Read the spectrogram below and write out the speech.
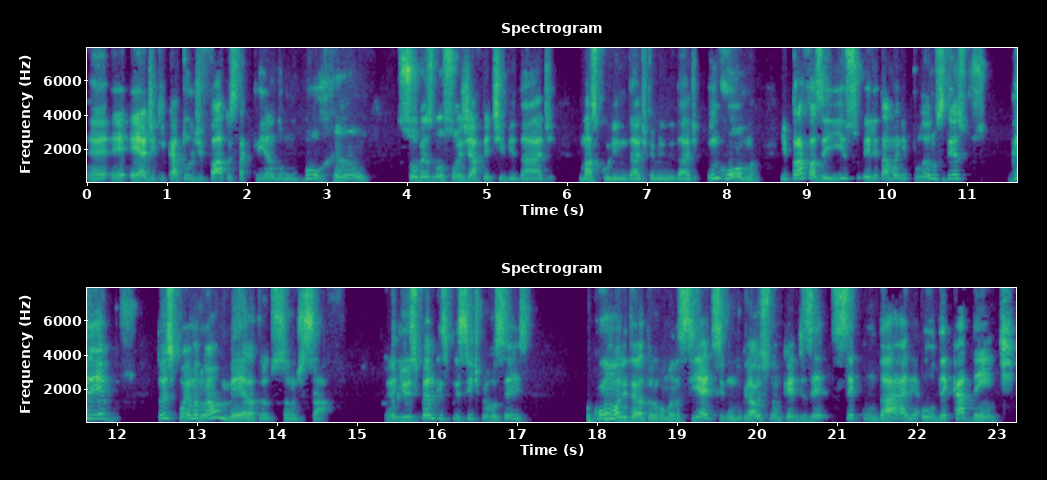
é, é, é a de que Catulo, de fato, está criando um borrão sobre as noções de afetividade, masculinidade e feminilidade em Roma. E para fazer isso, ele está manipulando os textos gregos. Então, esse poema não é uma mera tradução de Safo. É, e eu espero que explicite para vocês como a literatura romana, se é de segundo grau, isso não quer dizer secundária ou decadente.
